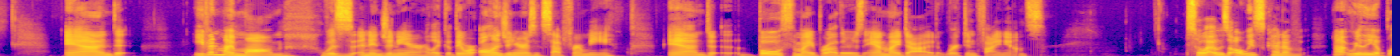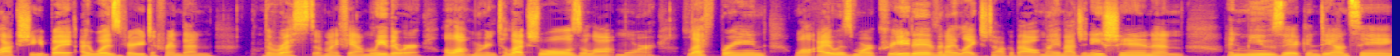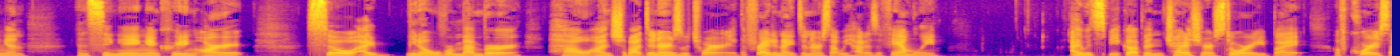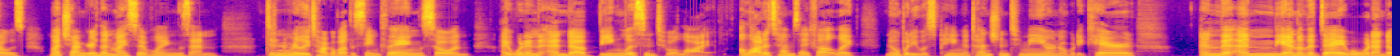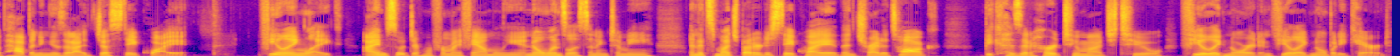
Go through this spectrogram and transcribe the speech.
And even my mom was an engineer. Like they were all engineers except for me. And both my brothers and my dad worked in finance. So I was always kind of not really a black sheep, but I was very different than the rest of my family. There were a lot more intellectuals, a lot more left brained, while I was more creative and I like to talk about my imagination and and music and dancing and and singing and creating art. So I, you know, remember how on Shabbat dinners, which were the Friday night dinners that we had as a family, I would speak up and try to share a story. But of course, I was much younger than my siblings and didn't really talk about the same things. So I wouldn't end up being listened to a lot. A lot of times I felt like nobody was paying attention to me or nobody cared. And the, and the end of the day, what would end up happening is that I'd just stay quiet, feeling like I'm so different from my family and no one's listening to me. And it's much better to stay quiet than try to talk because it hurt too much to feel ignored and feel like nobody cared.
